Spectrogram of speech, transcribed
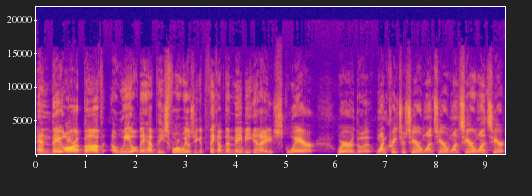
And they are above a wheel. They have these four wheels. You can think of them maybe in a square where the one creature's here, one's here, one's here, one's here,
